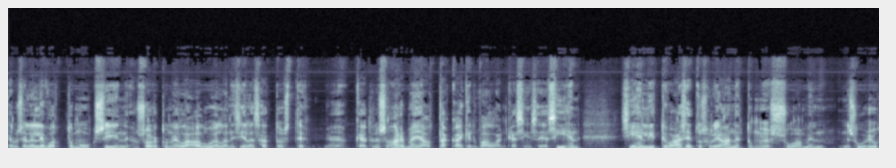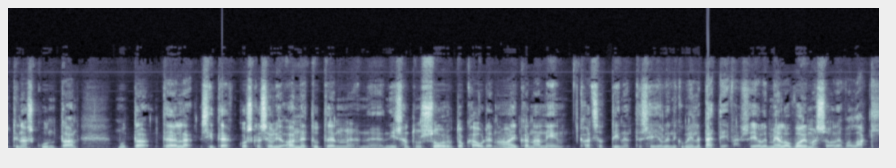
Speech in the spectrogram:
tämmöisellä levottomuuksiin sortuneella alueella, niin siellä saattoi sitten käytännössä armeija ottaa kaiken vallan käsinsä. Ja siihen, siihen liittyvä asetus oli annettu myös Suomen suuriuhtinaskuntaan, mutta täällä sitä, koska se oli annettu tämän niin sanotun sortokauden aikana, niin katsottiin, että se ei ole niin kuin meillä pätevä. Se ei ole meillä on voimassa oleva laki.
